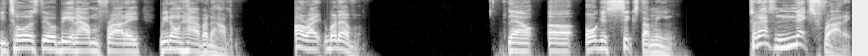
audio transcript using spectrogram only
He told us there would be an album Friday. We don't have an album. All right, whatever. Now, uh, August 6th, I mean. So that's next Friday.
